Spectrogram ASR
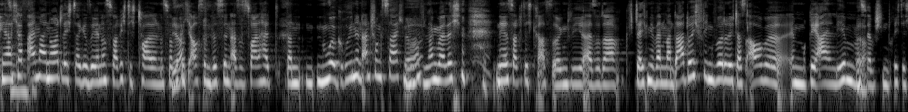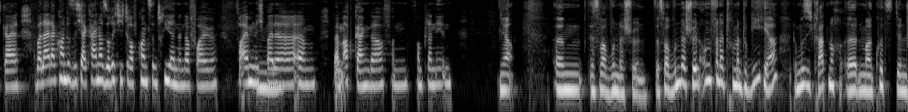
Ja, ich habe einmal Nordlichter gesehen, das war richtig toll und es war ja? wirklich auch so ein bisschen, also es war halt dann nur grün in Anführungszeichen, ja. oh, langweilig. nee, es war richtig krass irgendwie. Also da stelle ich mir, wenn man da durchfliegen würde durch das Auge im realen Leben, das wäre bestimmt richtig geil. Aber leider konnte sich ja keiner so richtig darauf konzentrieren in der Folge, vor allem nicht mhm. bei der ähm, beim Abgang da von vom Planeten. Ja, ähm, das war wunderschön. Das war wunderschön. Und von der Dramaturgie her, da muss ich gerade noch äh, mal kurz den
